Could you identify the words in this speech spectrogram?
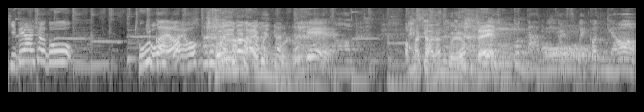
기대하셔도 좋을까요? 저희만 알고 있는 걸로. 네. 아, 발표 안 하는 거예요? 네. 리포터 갈 수가 있거든요.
